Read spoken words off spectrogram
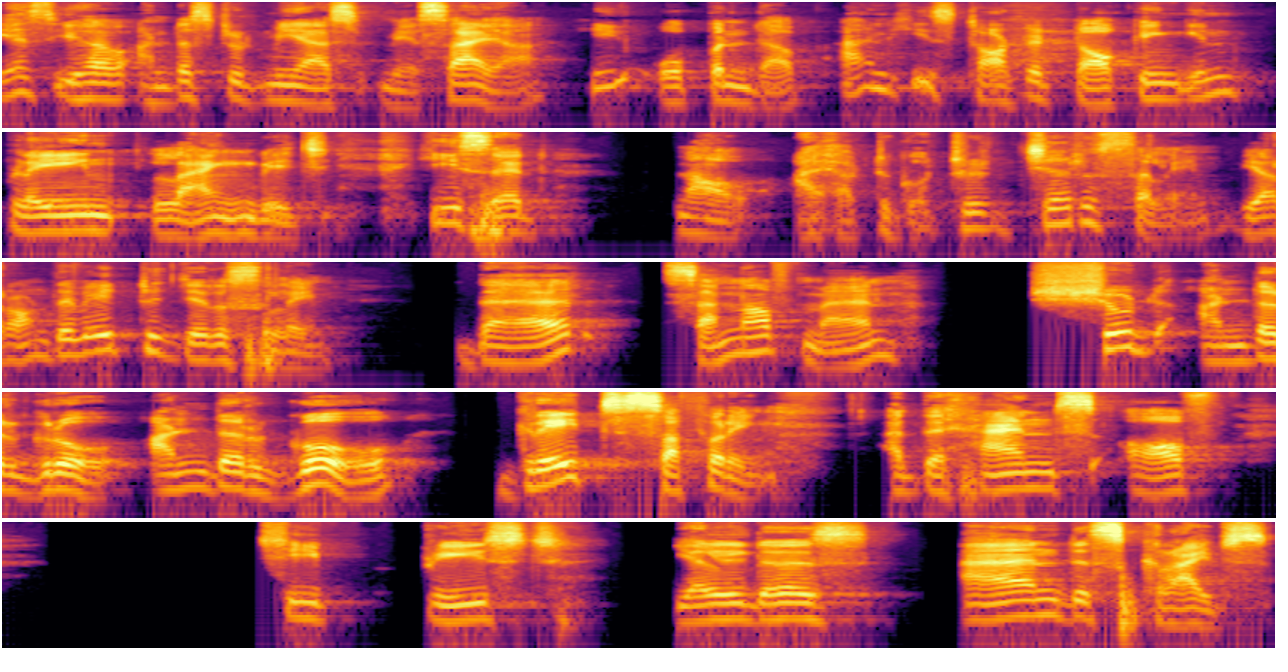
Yes, you have understood me as Messiah. He opened up and he started talking in plain language. He said, now I have to go to Jerusalem. We are on the way to Jerusalem. There, Son of Man should undergo, undergo great suffering at the hands of chief priests, elders, and scribes.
